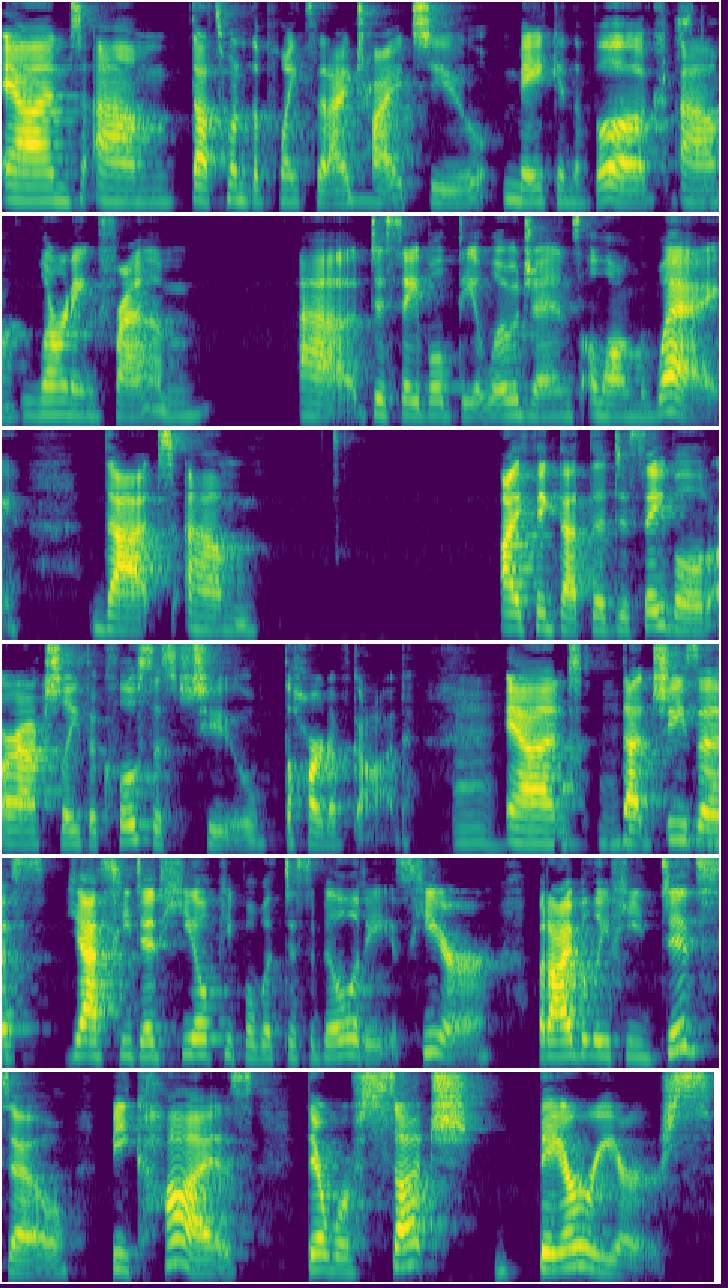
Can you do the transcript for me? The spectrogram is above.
and um, that's one of the points that i mm-hmm. try to make in the book um, learning from uh, disabled theologians along the way that um, i think that the disabled are actually the closest to the heart of god mm. and mm-hmm. that jesus yes he did heal people with disabilities here but i believe he did so because there were such barriers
